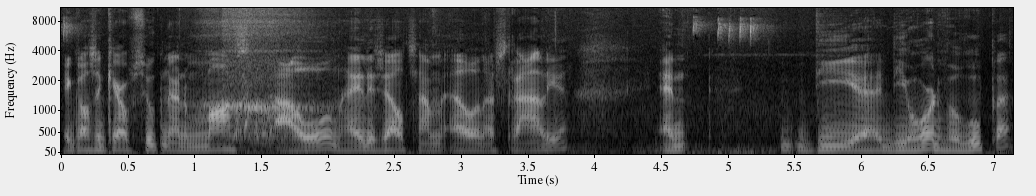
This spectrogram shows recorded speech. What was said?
Ik was een keer op zoek naar de masked owl, een hele zeldzame uil in Australië. En die, eh, die hoorden we roepen.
